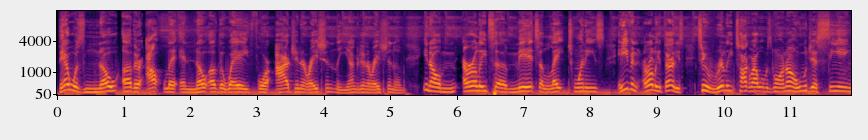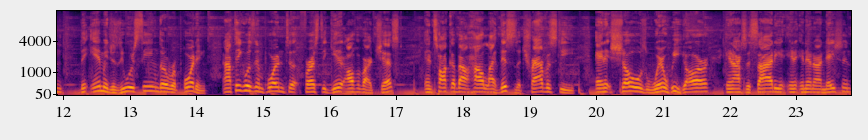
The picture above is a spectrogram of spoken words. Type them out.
there was no other outlet and no other way for our generation, the younger generation of, you know, early to mid to late 20s and even early 30s to really talk about what was going on. We were just seeing the images, we were seeing the reporting. And I think it was important to, for us to get it off of our chest and talk about how, like, this is a travesty and it shows where we are in our society and, and in our nation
